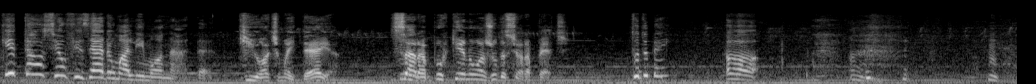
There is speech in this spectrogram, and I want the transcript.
Que tal se eu fizer uma limonada? Que ótima ideia. Sarah, por que não ajuda a senhora Pet? Tudo bem. Ah.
